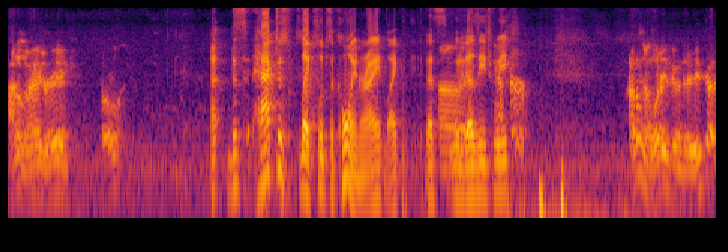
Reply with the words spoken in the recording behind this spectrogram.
I don't know. I agree. Totally. uh, this hack just like flips a coin, right? Like that's what he Uh, does each yeah, week. Sure. I don't know what he's going to do. He's got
